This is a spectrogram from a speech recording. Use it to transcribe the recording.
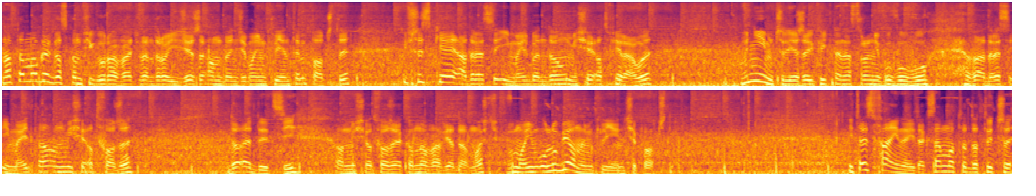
no to mogę go skonfigurować w Androidzie, że on będzie moim klientem poczty i wszystkie adresy e-mail będą mi się otwierały w nim, czyli jeżeli kliknę na stronie www w adres e-mail, to on mi się otworzy do edycji, on mi się otworzy jako nowa wiadomość w moim ulubionym kliencie poczty. I to jest fajne i tak samo to dotyczy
